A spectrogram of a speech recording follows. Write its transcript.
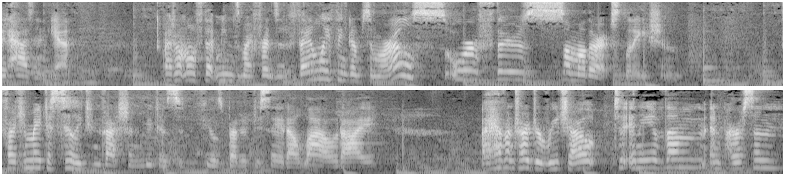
it hasn't yet. I don't know if that means my friends and family think I'm somewhere else, or if there's some other explanation. If I can make a silly confession, because it feels better to say it out loud, I. I haven't tried to reach out to any of them in person.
